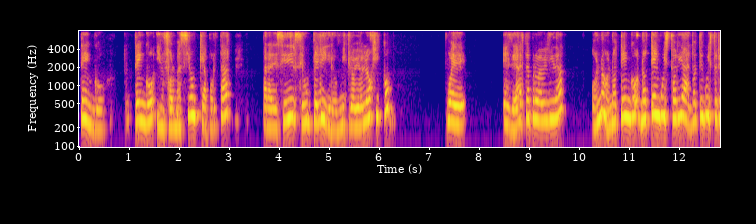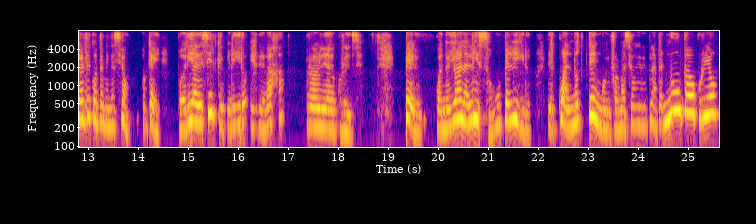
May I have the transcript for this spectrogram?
tengo, tengo información que aportar para decidir si un peligro microbiológico puede, es de alta probabilidad o no. No tengo, no tengo historial, no tengo historial de contaminación. Ok, podría decir que el peligro es de baja probabilidad de ocurrencia. Pero cuando yo analizo un peligro del cual no tengo información en mi planta, nunca ocurrió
